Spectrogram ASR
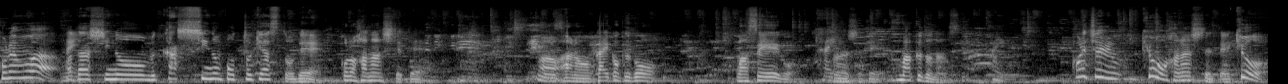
これははい。私の昔のポッドキャストでこれを話してて、まあ、あの外国語和製英語はい。話してて、マクドなんですよはい。これちなみに今日話してて今日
